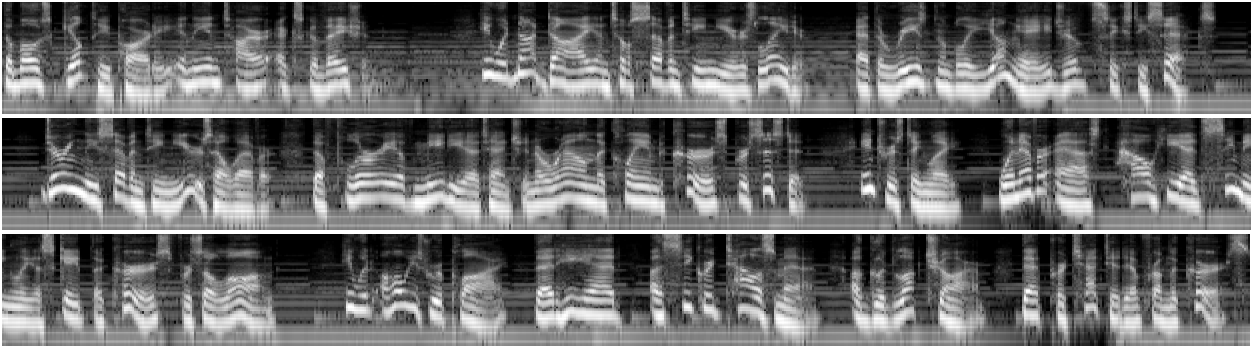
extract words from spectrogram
the most guilty party in the entire excavation. He would not die until 17 years later, at the reasonably young age of 66. During these 17 years, however, the flurry of media attention around the claimed curse persisted. Interestingly, whenever asked how he had seemingly escaped the curse for so long, he would always reply that he had a secret talisman, a good luck charm, that protected him from the curse.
